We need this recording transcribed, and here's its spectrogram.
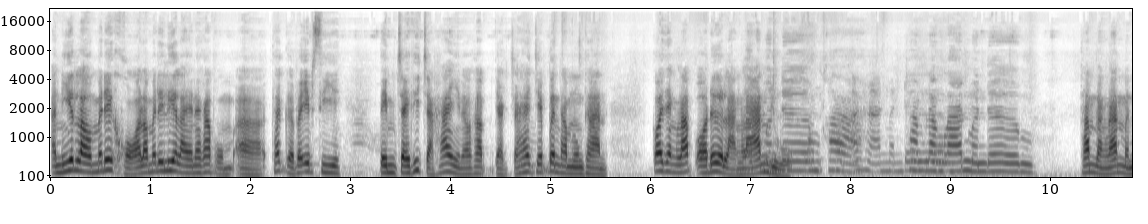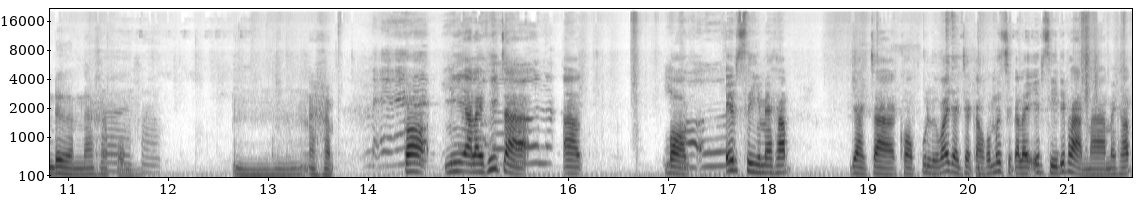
อันนี้เราไม่ได้ขอเราไม่ได้เรียกอะไรนะครับผมอ่าถ้าเกิดว่า FC เต็มใจที่จะให้เนาะครับอยากจะให้เจเปิ้ลทำลุงทาน ก็ยังรับออเดอร์หลังร้านอยู่เหมือนเดิมค่ะอาหารเหมือนเดิมทำหลังร้านเหมือนเดิมทำหลังร้านเหมือนเดิมนะครับผมใช่ค่ะอืมนะครับ ก็มีอะไรที่จะอ่าบอก FC ไหมครับ อยากจะขอบคุณหรือว่าอยากจะกล่าวความรู้สึกอะไร FC ที่ผ่านมาไหมครับ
